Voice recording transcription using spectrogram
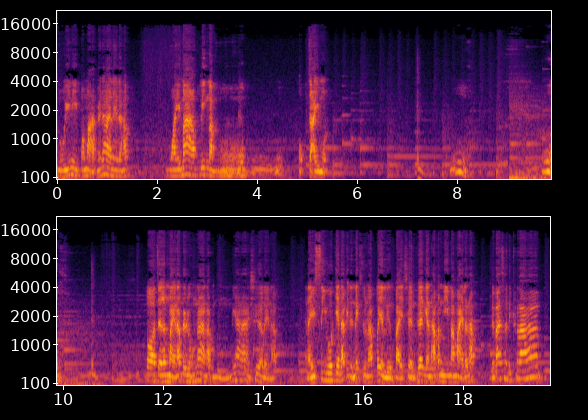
หลุยนี่ประมาทไม่ได้เลยนะครับ ไวมากครับวิ่งมาโอ้โหตกใจหมดอู้อู้ก็เจอกันใหม่นะครับเดี๋ยวๆข้างหน้านะครับ ไม่น่าเชื่อเลยนะครับไหนซีโอเกนครับ in the next one นะครับก็อย่าลืมไปเชิญเพื่อนกันนะครับมันมีมาใหม่แล้วนะครับบ๊ายบายสวัสดีครับ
